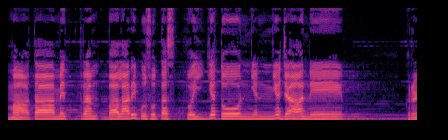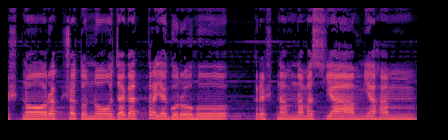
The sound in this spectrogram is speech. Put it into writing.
मातामित्रम् बलरिपुसुतस्त्वय्यतोऽन्यन्यजाने कृष्णो रक्षतु नो जगत्त्रयगुरुः। कृष्णम् नमस्याम्यहम्।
